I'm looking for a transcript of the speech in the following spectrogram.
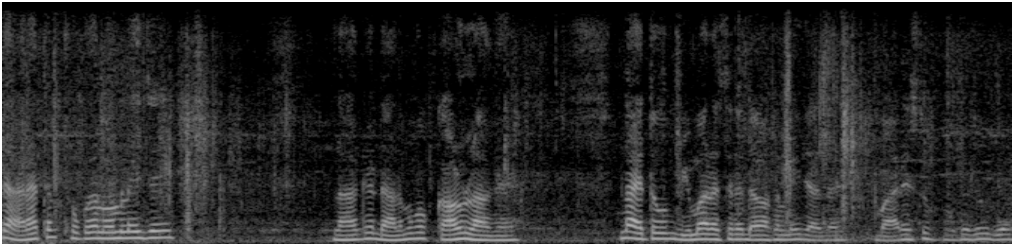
વર્ષે હારા તેમ છોકરાનું નામ લઈ જાય. લાગે દાળમાં કોઈ કાળું લાગે. ના, એ તો બીમાર હશે એટલે દવાખાને લઈ જતા મારે શું પૂછે જવું જોઈએ?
